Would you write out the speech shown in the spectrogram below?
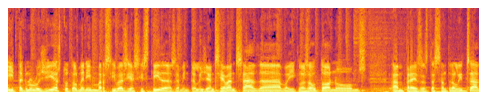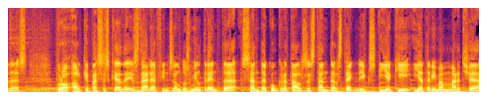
i tecnologies totalment immersives i assistides, amb intel·ligència avançada, vehicles autònoms, empreses descentralitzades, però el que passa és que des d'ara fins al 2030 s'han de concretar els estàndards tècnics i aquí ja tenim en marxa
